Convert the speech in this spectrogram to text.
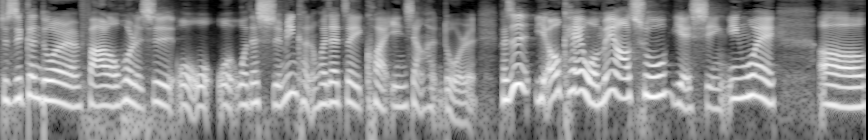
就是更多的人 follow，或者是我我我我的使命可能会在这一块影响很多人。可是也 OK，我没有要出也行，因为呃，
